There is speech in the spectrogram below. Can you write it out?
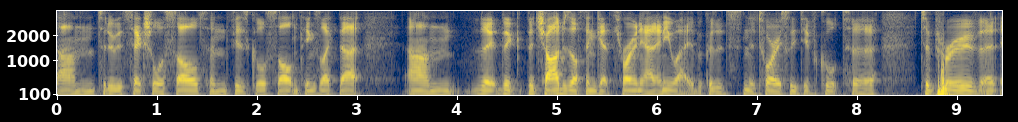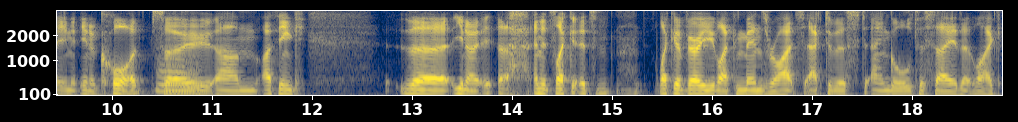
um, to do with sexual assault and physical assault and things like that um, the, the the charges often get thrown out anyway because it's notoriously difficult to to prove in, in a court. So um, I think the you know uh, and it's like it's like a very like men's rights activist angle to say that like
